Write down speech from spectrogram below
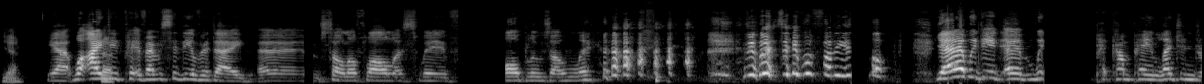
yeah. Yeah, well, I So- did Pit of Everything the other day, um, solo flawless with all blues only. it was funny as fuck. Yeah, we did. Um, we campaign legendary,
